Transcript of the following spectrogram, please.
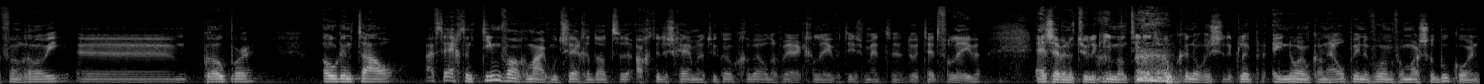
Van Rooij, eh, Proper, Odentaal. Hij heeft er echt een team van gemaakt. Ik moet zeggen dat eh, achter de schermen natuurlijk ook geweldig werk geleverd is met, eh, door Ted van Leeuwen. En ze hebben natuurlijk iemand die dat ook nog eens de club enorm kan helpen in de vorm van Marcel Boekhoorn.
